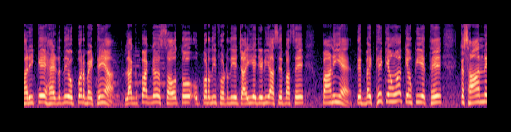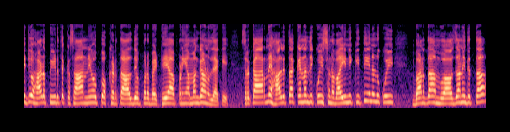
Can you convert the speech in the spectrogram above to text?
ਹਰੀਕੇ ਹੈੱਡ ਦੇ ਉੱਪਰ ਬੈਠੇ ਆ ਲਗਭਗ 100 ਤੋਂ ਉੱਪਰ ਦੀ ਫੁੱਟ ਦੀ ਉਚਾਈ ਹੈ, ਜਿਹੜੀ ਆਸੇ-ਪਾਸੇ ਪਾਣੀ ਹੈ। ਤੇ ਬੈਠੇ ਕਿਉਂ ਆ? ਕਿਉਂਕਿ ਇੱਥੇ ਕਿਸਾਨ ਨੇ ਜੋ ਹੜ੍ਹ ਪੀੜਤ ਕਿਸਾਨ ਨੇ, ਉਹ ਭੁੱਖ ਹੜਤਾਲ ਦੇ ਉੱਪਰ ਬੈਠੇ ਆ ਆਪਣੀਆਂ ਮੰਗਾਂ ਨੂੰ ਲੈ ਕੇ। ਸਰਕਾਰ ਨੇ ਹਾਲੇ ਤੱਕ ਇਹਨਾਂ ਦੀ ਕੋਈ ਸੁਣਵਾਈ ਨਹੀਂ ਕੀਤੀ, ਇਹਨਾਂ ਨੂੰ ਕੋਈ ਬਣਦਾ ਮੁਆਵਜ਼ਾ ਨਹੀਂ ਦਿੱਤਾ।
